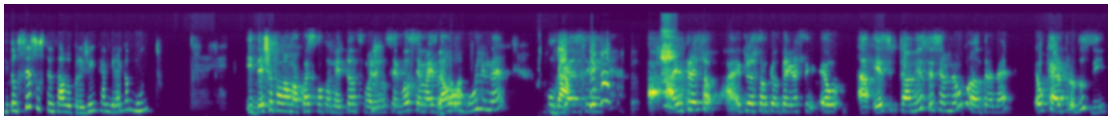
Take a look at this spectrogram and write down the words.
Então, ser sustentável para a gente agrega muito. E deixa eu falar uma coisa complementando, Simone, não sei você, mas dá um orgulho, né? Porque dá. assim, a, a, impressão, a impressão que eu tenho assim, eu, a, esse, para mim esse é o meu mantra, né? Eu quero produzir,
